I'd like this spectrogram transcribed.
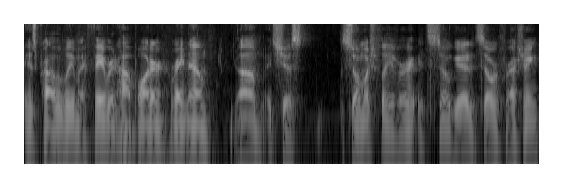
is probably my favorite hop water right now. Um, it's just so much flavor. It's so good. It's so refreshing.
